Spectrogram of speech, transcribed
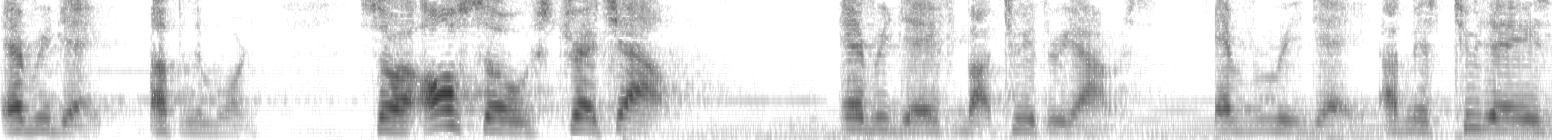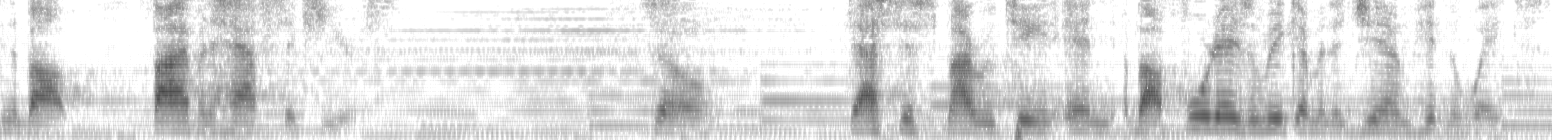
every day up in the morning. So I also stretch out every day for about two to three hours. Every day. I've missed two days in about five and a half, six years. So that's just my routine. And about four days a week, I'm in the gym hitting the weights.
